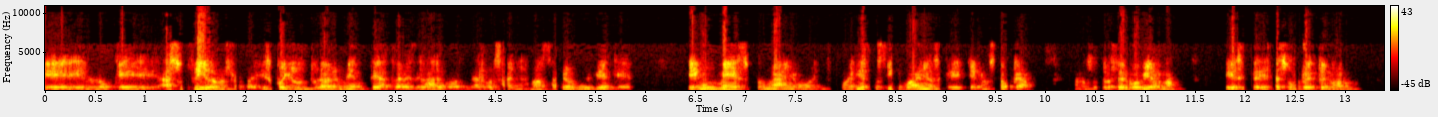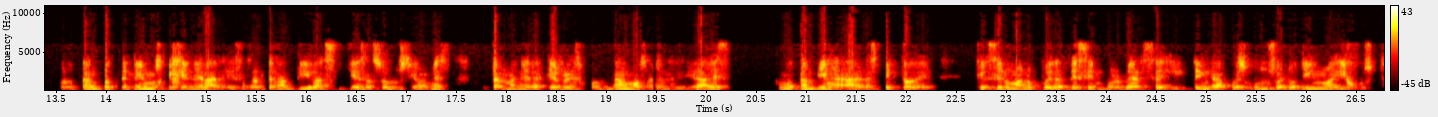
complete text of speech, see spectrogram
eh, lo que ha sufrido nuestro país coyunturalmente a través de largos, largos años. ¿no? Sabemos muy bien que en un mes, un año, o en, estos cinco años que, nos toca a nosotros ser gobierno, este, este es un reto enorme. Por lo tanto, tenemos que generar esas alternativas y esas soluciones de tal manera que respondamos a las necesidades, como también al aspecto de que el ser humano pueda desenvolverse y tenga pues un sueldo digno y justo.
